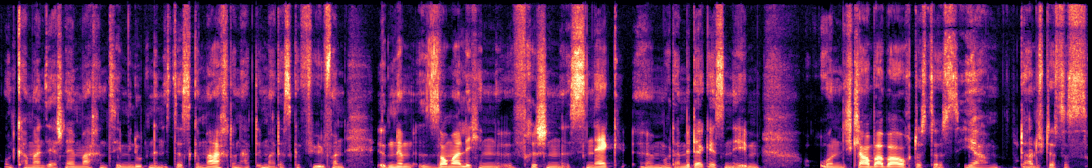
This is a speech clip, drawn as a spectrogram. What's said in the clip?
und kann man sehr schnell machen. Zehn Minuten, dann ist das gemacht und hat immer das Gefühl von irgendeinem sommerlichen, frischen Snack ähm, oder Mittagessen eben. Und ich glaube aber auch, dass das, ja, dadurch, dass das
